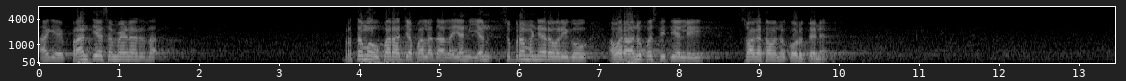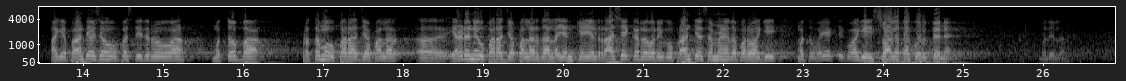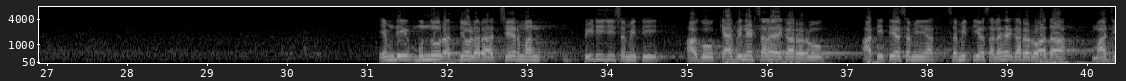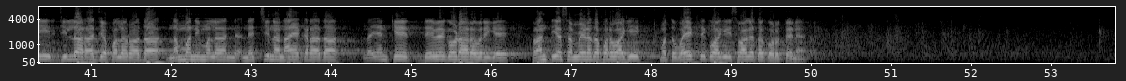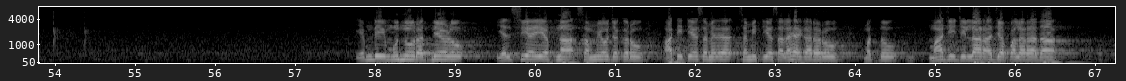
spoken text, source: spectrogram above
ಹಾಗೆ ಪ್ರಾಂತೀಯ ಸಮ್ಮೇಳನದ ಪ್ರಥಮ ಉಪರಾಜ್ಯಪಾಲದ ಲಯನ್ ಎನ್ ಸುಬ್ರಹ್ಮಣ್ಯರವರಿಗೂ ಅವರ ಅನುಪಸ್ಥಿತಿಯಲ್ಲಿ ಸ್ವಾಗತವನ್ನು ಕೋರುತ್ತೇನೆ. ಹಾಗೆ ಪ್ರಾಂತೀಯ ಸಭೆ ಉಪಸ್ಥಿತರಿರುವ ಮತ್ತೊಬ್ಬ ಪ್ರಥಮ ಉಪರಾಜ್ಯಪಾಲ ಎರಡನೇ ಉಪರಾಜ್ಯಪಾಲರಾದ ಲಯನ್ ಕೆ ಎಲ್ ರಾಜಶೇಖರ್ ಅವರಿಗೂ ಪ್ರಾಂತೀಯ ಸಮ್ಮೇಳನದ ಪರವಾಗಿ ಮತ್ತು ವೈಯಕ್ತಿಕವಾಗಿ ಸ್ವಾಗತ ಕೋರುತ್ತೇನೆ. ಎಂ ಡಿ ಮುನ್ನೂರ ಹದಿನೇಳರ ಚೇರ್ಮನ್ ಪಿಡಿಜಿ ಸಮಿತಿ ಹಾಗೂ ಕ್ಯಾಬಿನೆಟ್ ಸಲಹೆಗಾರರು, ಆತಿಥ್ಯ ಸಮಿಯ, ಸಮಿತಿಯ ಸಲಹೆಗಾರರು ಆದ ಮಾಜಿ ಜಿಲ್ಲಾ ರಾಜ್ಯಪಾಲರು ಆದ ನಮ್ಮ ನಿಮ್ಮಲ ನೆಚ್ಚಿನ ನಾಯಕರಾದ ಲಯನ್ ಕೆ ದೇವೇಗೌಡರವರಿಗೆ ಪ್ರಾಂತೀಯ ಸಮ್ಮೇಳನದ ಪರವಾಗಿ ಮತ್ತು ವೈಯಕ್ತಿಕವಾಗಿ ಸ್ವಾಗತ ಕೋರುತ್ತೇನೆ. ಎಂ ಡಿ ಮುನ್ನೂರ ಹದಿನೇಳು ಎಲ್ ಸಂಯೋಜಕರು, ಆತಿಥ್ಯ ಸಮಿತ, ಸಮಿತಿಯ ಸಲಹೆಗಾರರು ಮತ್ತು ಮಾಜಿ ಜಿಲ್ಲಾ ರಾಜ್ಯಪಾಲರಾದ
